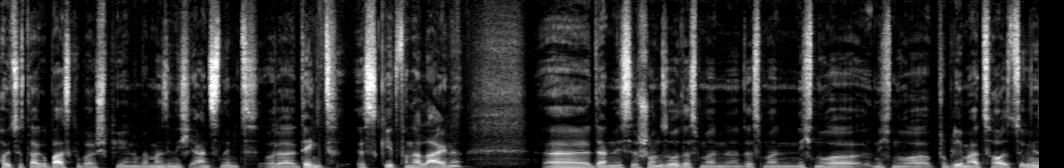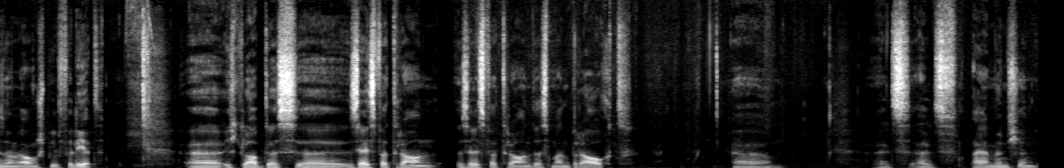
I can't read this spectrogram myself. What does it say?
heutzutage Basketball spielen. Und wenn man sie nicht ernst nimmt oder denkt, es geht von alleine, äh, dann ist es schon so, dass man, dass man nicht, nur, nicht nur Probleme hat, zu Hause zu gewinnen, sondern auch ein Spiel verliert. Äh, ich glaube, dass äh, Selbstvertrauen, Selbstvertrauen, das man braucht, äh, als, als Bayern München,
